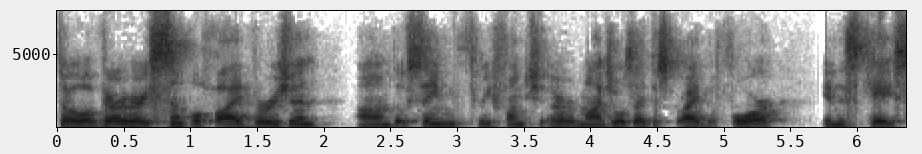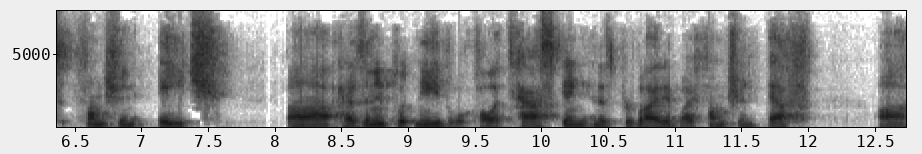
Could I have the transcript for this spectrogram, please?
So a very, very simplified version, um, those same three function or modules I described before. In this case, function H uh, has an input need, that we'll call it tasking, and is provided by function F. Uh,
